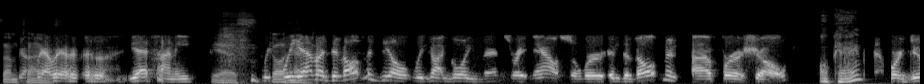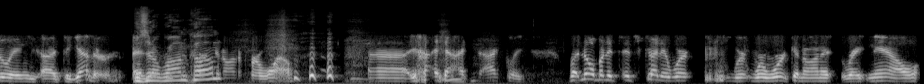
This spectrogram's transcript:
Sometimes. yeah, we- uh, yes, honey. Yes. We, Go we have a development deal we got going, Vince, right now. So we're in development uh, for a show Okay. that we're doing uh, together. Is it a rom-com? working On it for a while. uh, yeah, yeah, exactly. But no, but it's it's good. And We're we're we're working on it right now.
